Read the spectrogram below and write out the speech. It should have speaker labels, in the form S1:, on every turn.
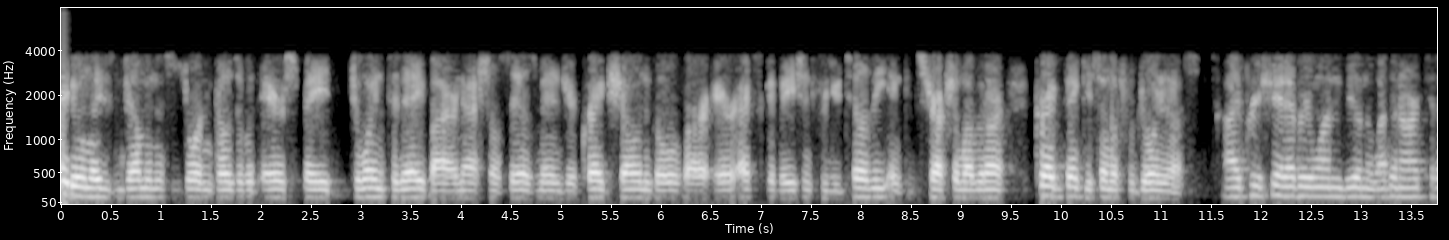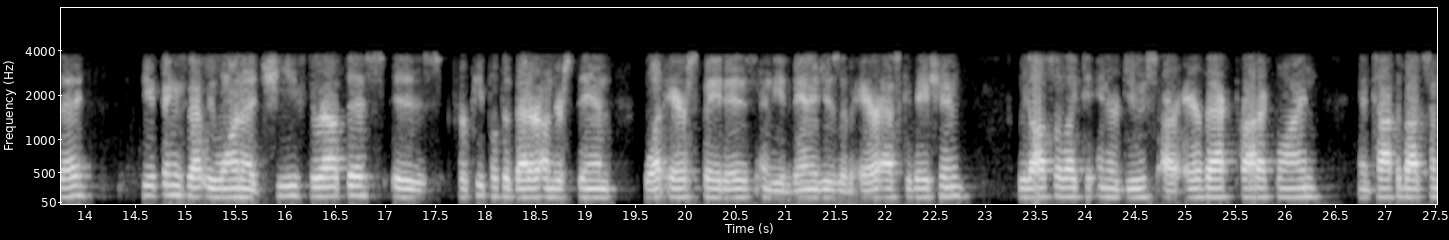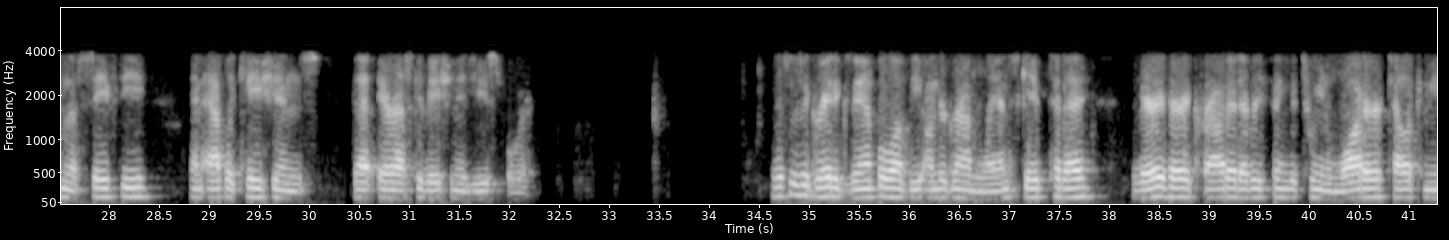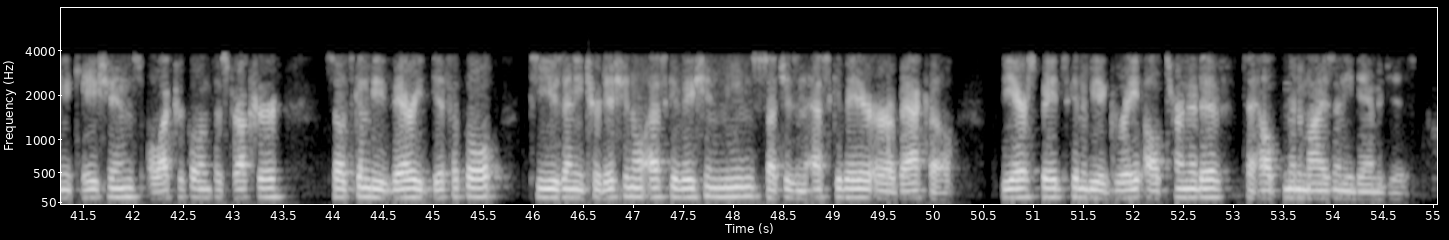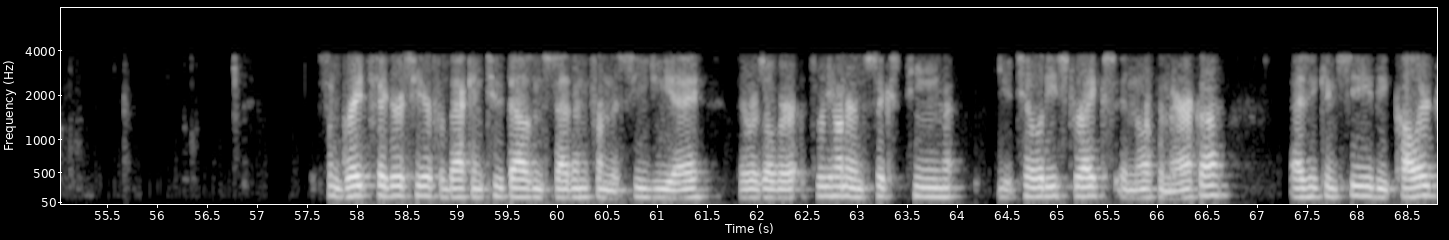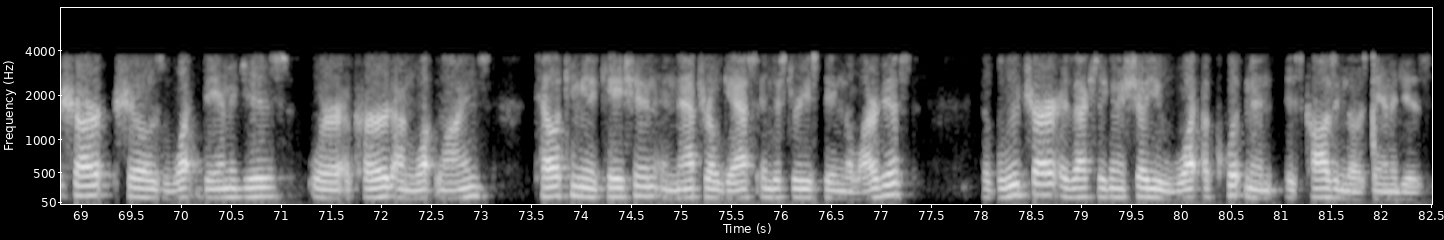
S1: How you doing, ladies and gentlemen? This is Jordan Koza with Air Spade, joined today by our National Sales Manager, Craig Schoen, to go over our air excavation for utility and construction webinar. Craig, thank you so much for joining us.
S2: I appreciate everyone viewing the webinar today. A few things that we want to achieve throughout this is for people to better understand what air spade is and the advantages of air excavation. We'd also like to introduce our AirVac product line and talk about some of the safety and applications that air excavation is used for. This is a great example of the underground landscape today. Very, very crowded, everything between water, telecommunications, electrical infrastructure. So it's going to be very difficult to use any traditional excavation means such as an excavator or a backhoe. The air spade is going to be a great alternative to help minimize any damages some great figures here from back in 2007 from the CGA. There was over 316 utility strikes in North America. As you can see, the colored chart shows what damages were occurred on what lines. Telecommunication and natural gas industries being the largest. The blue chart is actually going to show you what equipment is causing those damages.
